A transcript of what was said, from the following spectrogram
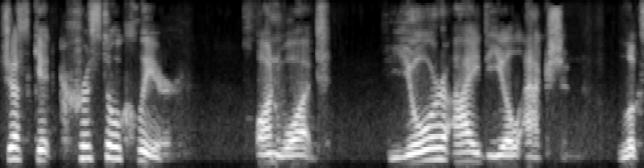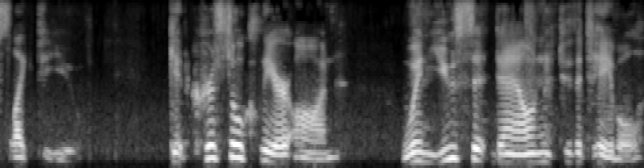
just get crystal clear on what your ideal action looks like to you. Get crystal clear on when you sit down to the table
